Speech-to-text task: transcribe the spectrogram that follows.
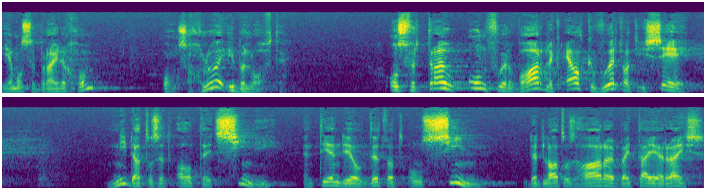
Hemelse Bruidegom, ons glo u belofte. Ons vertrou onvoorwaardelik elke woord wat u sê. Nie dat ons dit altyd sien nie, inteendeel dit wat ons sien, dit laat ons hare by tye rys.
